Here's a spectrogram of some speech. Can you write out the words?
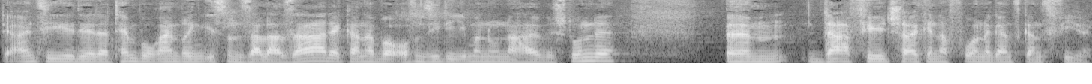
Der Einzige, der da Tempo reinbringt, ist ein Salazar, der kann aber offensichtlich immer nur eine halbe Stunde. Ähm, da fehlt Schalke nach vorne ganz, ganz viel.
